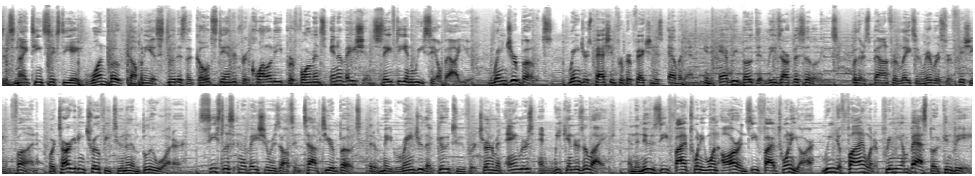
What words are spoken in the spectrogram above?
Since 1968, one boat company has stood as the gold standard for quality, performance, innovation, safety, and resale value. Ranger Boats. Ranger's passion for perfection is evident in every boat that leaves our facilities, whether it's bound for lakes and rivers for fishing and fun, or targeting trophy tuna and blue water. Ceaseless innovation results in top tier boats that have made Ranger the go to for tournament anglers and weekenders alike. And the new Z521R and Z520R redefine what a premium bass boat can be.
